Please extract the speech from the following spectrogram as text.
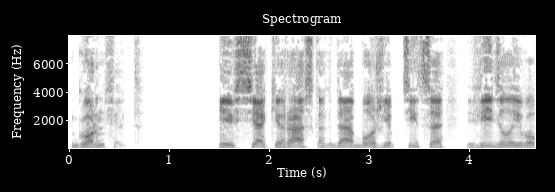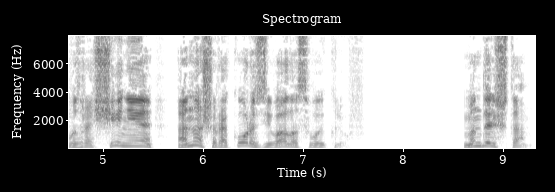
Горнфельд. И всякий раз, когда божья птица видела его возвращение, она широко разевала свой клюв. Мандельштам.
